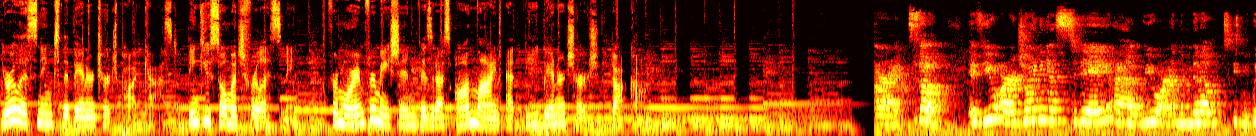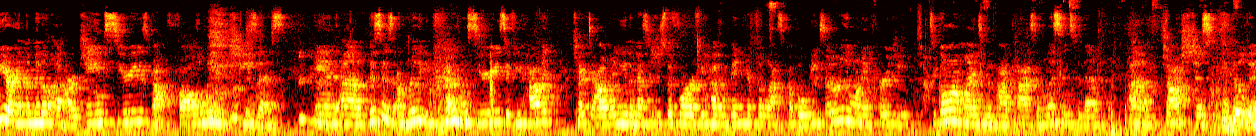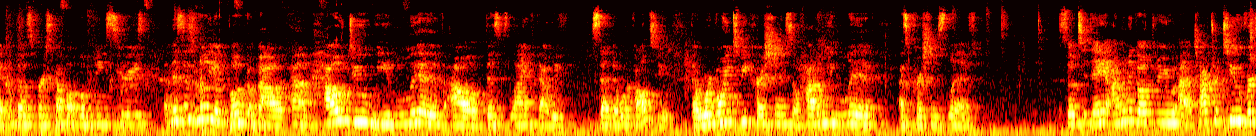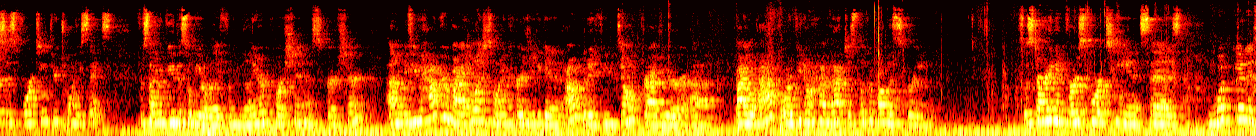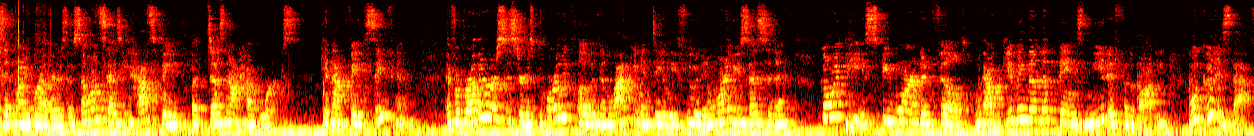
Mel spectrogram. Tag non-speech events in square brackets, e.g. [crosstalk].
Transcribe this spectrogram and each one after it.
You're listening to the Banner Church podcast. Thank you so much for listening. For more information, visit us online at thebannerchurch.com. All right, so if you are joining us today, uh, we are in the middle. Excuse me, we are in the middle of our James series about following Jesus, and um, this is a really [laughs] incredible series. If you haven't checked out any of the messages before, if you haven't been here for the last couple weeks, I really want to encourage you to go online to the podcast and listen to them. Um, Josh just killed it with those first couple opening series. And this is really a book about um, how do we live out this life that we've said that we're called to, that we're going to be Christians, so how do we live as Christians live? So today I'm going to go through uh, chapter 2, verses 14 through 26. For some of you, this will be a really familiar portion of Scripture. Um, if you have your Bible, I just want to encourage you to get it out. But if you don't, grab your uh, Bible app, or if you don't have that, just look up on the screen. So, starting in verse 14, it says, What good is it, my brothers, if someone says he has faith but does not have works? Can that faith save him? If a brother or sister is poorly clothed and lacking in daily food, and one of you says to them, Go in peace, be warmed and filled, without giving them the things needed for the body, what good is that?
